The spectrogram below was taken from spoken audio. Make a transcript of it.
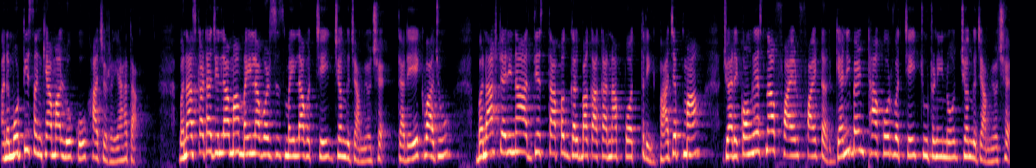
અને મોટી સંખ્યામાં લોકો હાજર રહ્યા હતા. બનાસકાંઠા જિલ્લામાં મહિલા વર્સિસ મહિલા વચ્ચે જંગ જામ્યો છે. ત્યારે એક બાજુ બનાસ ડેરીના અધ્યસ્થાપક ગલબા કાકાના પૌત્રી ભાજપમાં, જ્યારે કોંગ્રેસના ફાયર ફાઇટર જ્ઞાનીબેન ઠાકોર વચ્ચે ચૂંટણીનો જંગ જામ્યો છે.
